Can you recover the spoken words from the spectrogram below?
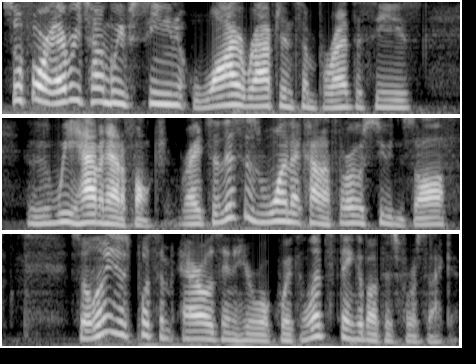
So far, every time we've seen y wrapped in some parentheses, we haven't had a function, right? So this is one that kind of throws students off. So let me just put some arrows in here real quick and let's think about this for a second.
